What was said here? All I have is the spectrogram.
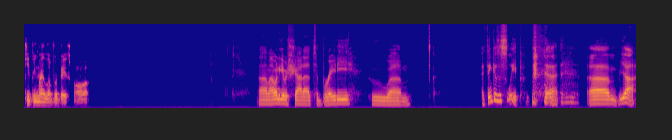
keeping my love of baseball up. Um, I want to give a shout out to Brady, who um, I think is asleep. um, yeah.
